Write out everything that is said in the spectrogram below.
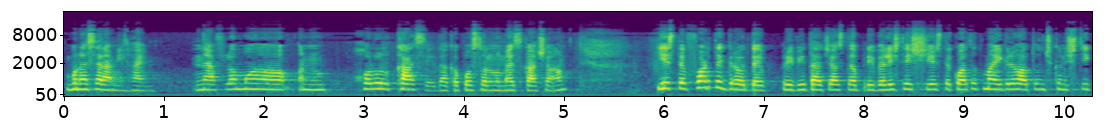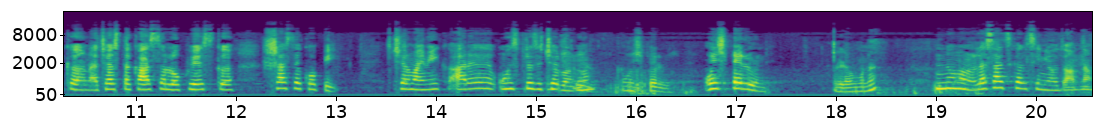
Bună seara, Mihai! Ne aflăm uh, în holul casei, dacă pot să-l numesc așa. Este foarte greu de privit această priveliște și este cu atât mai greu atunci când știi că în această casă locuiesc uh, șase copii. Cel mai mic are 11 luni, nu? 11 luni. 11 luni. La mână? Nu, nu, nu, lăsați că-l țin eu, doamnă.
